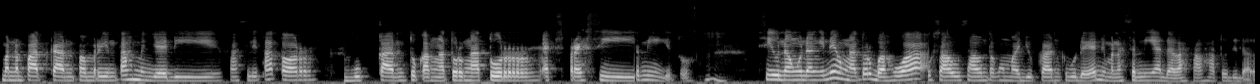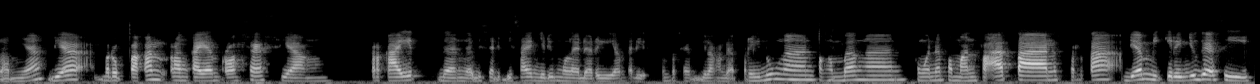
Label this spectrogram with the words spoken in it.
menempatkan pemerintah menjadi fasilitator, bukan tukang ngatur-ngatur ekspresi seni gitu. Hmm. Si undang-undang ini mengatur bahwa usaha-usaha untuk memajukan kebudayaan di mana seni adalah salah satu di dalamnya, dia merupakan rangkaian proses yang terkait dan nggak bisa dipisahin. Jadi mulai dari yang tadi sempat saya bilang ada perlindungan, pengembangan, kemudian pemanfaatan, serta dia mikirin juga sih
